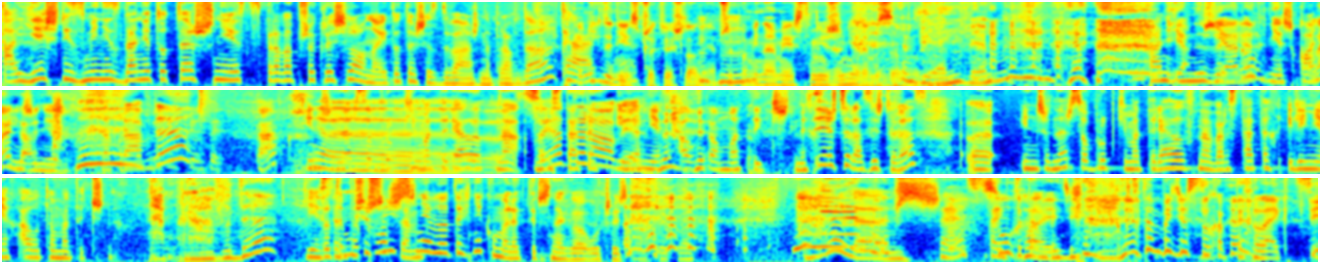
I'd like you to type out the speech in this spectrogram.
A jeśli zmieni zdanie, to też nie jest sprawa przekreślona i to też jest ważne, prawda? To tak. nigdy nie jest przekreślone. Ja przypominam, ja jestem inżynierem z zawodu. Wiem, wiem. Pani Ja- inżynier. ja również, Pani kolega. inżynier. Naprawdę? Tak? Inżynier z obróbki materiałów na Co ja to warsztatach i robię? liniach automatycznych. Jeszcze raz, jeszcze raz. E, Inżynier z obróbki materiałów na warsztatach i liniach automatycznych. Naprawdę? Jestem to ty musisz iść, nie wiem, do technikum elektrycznego uczyć na przykład. Helen. Przestań, kto tam Słuchaj. będzie, kto tam będzie słuchał tych lekcji?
